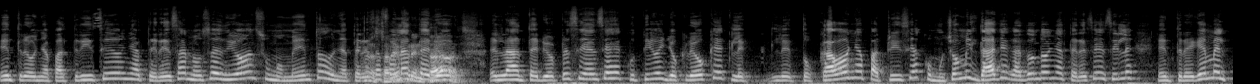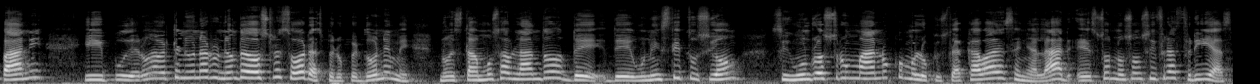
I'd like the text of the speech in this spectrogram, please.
entre doña Patricia y doña Teresa no se dio en su momento. Doña Teresa fue la anterior, en la anterior presidencia ejecutiva y yo creo que le, le, tocaba a doña Patricia con mucha humildad llegar donde doña Teresa y decirle, entrégueme el PANI y pudieron haber tenido una reunión de dos, tres horas, pero perdóneme, no estamos hablando de, de una institución sin un rostro humano como lo que usted acaba de señalar. Esto no son cifras frías.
